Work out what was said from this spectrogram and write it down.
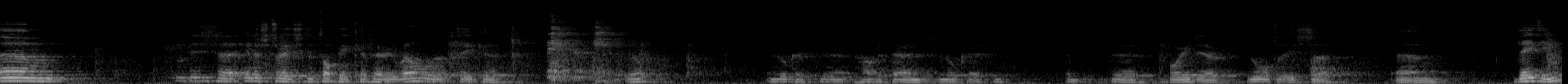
Um, this uh, illustrates the topic uh, very well. Uh, take a look at uh, how the parents look at the, boy their daughter is uh, um, dating.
